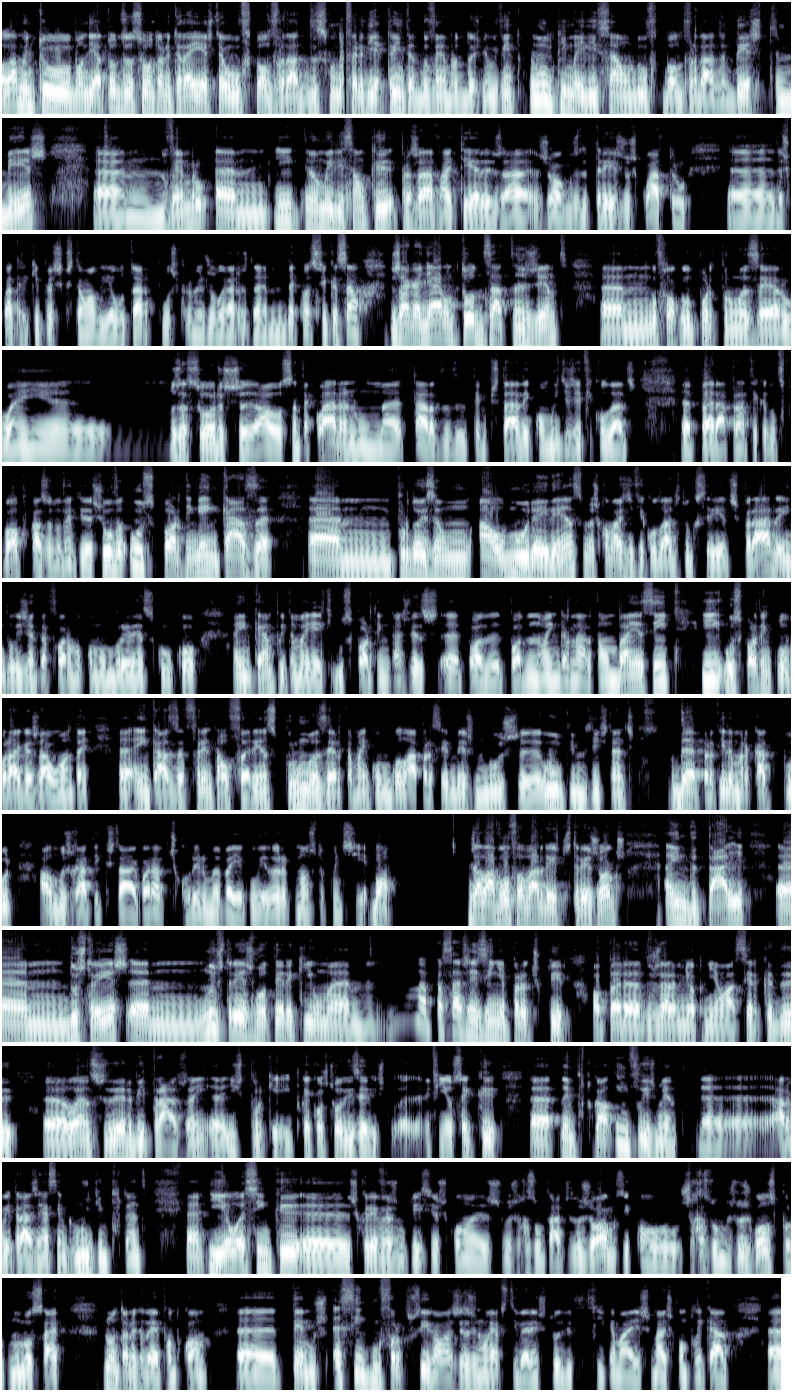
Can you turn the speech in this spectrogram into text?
Olá, muito bom dia a todos. Eu sou António Tadeia. Este é o Futebol de Verdade de segunda-feira, dia 30 de novembro de 2020. Última edição do Futebol de Verdade deste mês, um, novembro. Um, e é uma edição que, para já, vai ter já jogos de três dos quatro, uh, das quatro equipas que estão ali a lutar pelos primeiros lugares da, da classificação. Já ganharam todos à tangente. Um, o Flóculo do Porto por 1 a 0 em... Uh, nos Açores eh, ao Santa Clara, numa tarde de tempestade e com muitas dificuldades eh, para a prática do futebol, por causa do vento e da chuva. O Sporting em casa, um, por 2 a 1 um, ao Moreirense, mas com mais dificuldades do que seria de esperar. inteligente a forma como o Moreirense colocou em campo e também o Sporting às vezes eh, pode, pode não engrenar tão bem assim. E o Sporting Clube Braga já ontem em casa, frente ao Farense, por 1 a 0 também, com um gol a aparecer mesmo nos últimos instantes da partida, marcado por por Almusrati, que está agora a descobrir uma veia goleadora que não se conhecia. Bom, já lá vou falar destes três jogos em detalhe um, dos três. Um, nos três vou ter aqui uma, uma passagenzinha para discutir ou para vos dar a minha opinião acerca de uh, lances de arbitragem. Uh, isto porquê? E porquê é que eu estou a dizer isto? Uh, enfim, eu sei que em Portugal, infelizmente, a arbitragem é sempre muito importante e eu, assim que escrevo as notícias com as, os resultados dos jogos e com os resumos dos golos, porque no meu site, no antoniocadeia.com, temos, assim que me for possível, às vezes não é, se estiver em estúdio fica mais, mais complicado,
